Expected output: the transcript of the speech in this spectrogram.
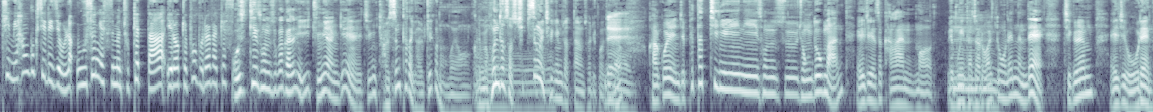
팀이 한국 시리즈 올라 우승했으면 좋겠다 이렇게 포부를 밝혔습니다. 오스틴 선수가 가장 이 중요한 게 지금 결승타가 10개가 넘어요. 그러면 혼자서 10승을 책임졌다는 소리거든요. 네. 과거에 이제 페타티니 선수 정도만 LG에서 강한 뭐 외국인 타자로 음. 활동을 했는데 지금 LG 오랜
